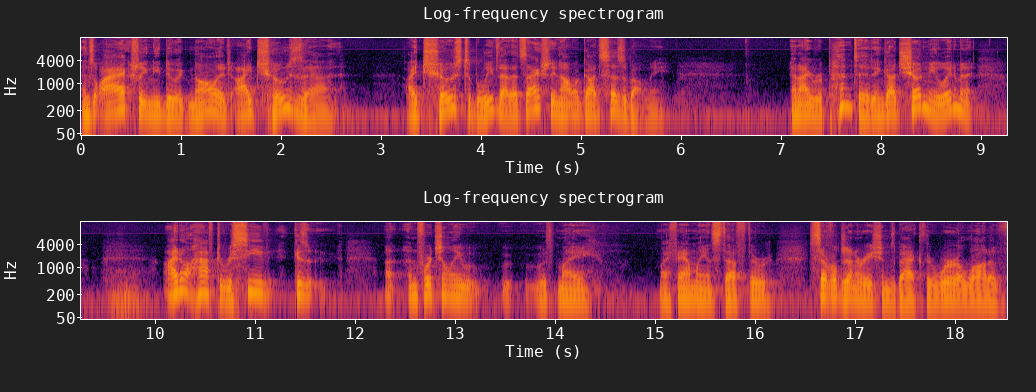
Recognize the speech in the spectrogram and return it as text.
And so I actually need to acknowledge I chose that. I chose to believe that. That's actually not what God says about me. And I repented, and God showed me wait a minute, I don't have to receive, because uh, unfortunately, w- with my, my family and stuff, there were several generations back, there were a lot of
